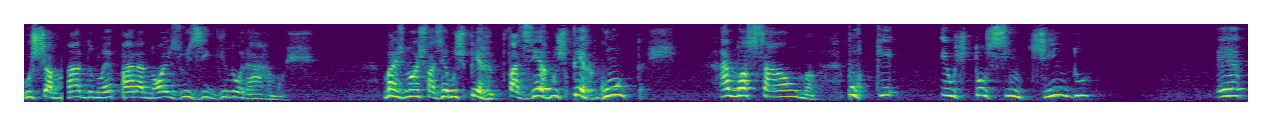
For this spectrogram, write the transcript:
O chamado não é para nós os ignorarmos, mas nós fazermos, per, fazermos perguntas à nossa alma, porque eu estou sentindo é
